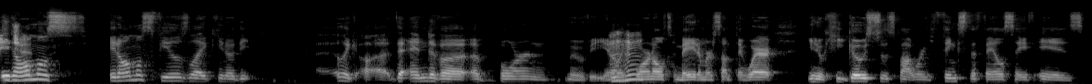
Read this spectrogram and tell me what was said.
it almost it almost feels like you know the like uh, the end of a, a Bourne movie you know like Mhm. Bourne Ultimatum or something where you know he goes to the spot where he thinks the failsafe is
